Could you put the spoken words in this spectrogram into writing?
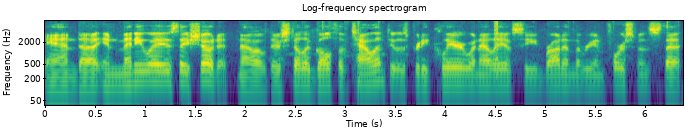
and uh, in many ways they showed it. Now there's still a gulf of talent. It was pretty clear when LAFC brought in the reinforcements that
